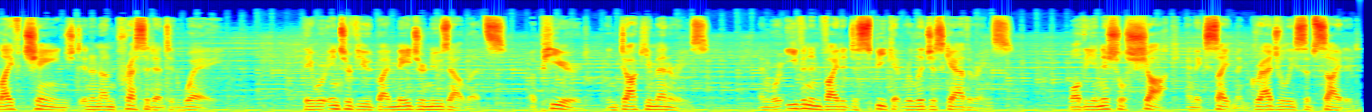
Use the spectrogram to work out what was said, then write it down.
life changed in an unprecedented way. They were interviewed by major news outlets, appeared in documentaries, and were even invited to speak at religious gatherings. While the initial shock and excitement gradually subsided,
